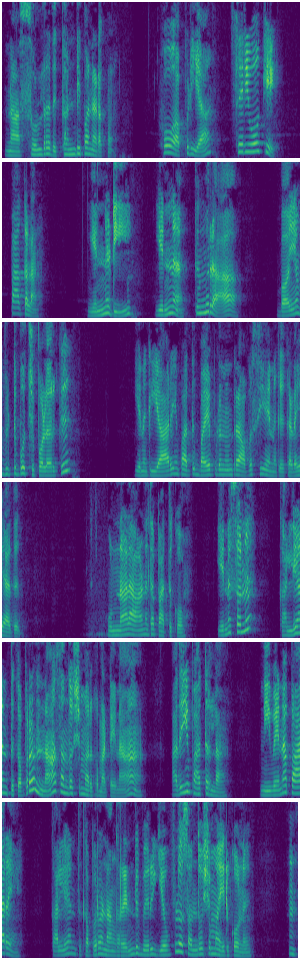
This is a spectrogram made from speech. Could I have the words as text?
நான் சொல்றது கண்டிப்பா நடக்கும். ஓ அப்படியா? சரி ஓகே. பார்க்கலாம். என்னடி? என்ன? திமிரா? பயம் விட்டு போச்சு போல இருக்கு. எனக்கு யாரையும் பார்த்து பயப்படணுன்ற அவசியம் எனக்கு கிடையாது. உன்னால் ஆனதை பார்த்துக்கோ. என்ன சொன்ன? கல்யாணத்துக்கு அப்புறம் நான் சந்தோஷமா இருக்க மாட்டேனா? அதையும் பார்த்துடலாம். நீ வேணா பாரேன். கல்யாணத்துக்கு அப்புறம் நாங்கள் ரெண்டு பேரும் எவ்வளோ சந்தோஷமா இருக்கோன்னு. ம்,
